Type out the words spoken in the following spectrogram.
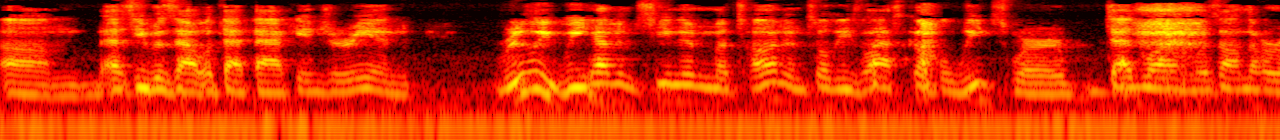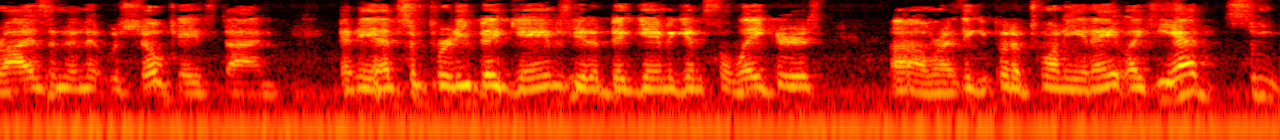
um, as he was out with that back injury, and really, we haven't seen him a ton until these last couple weeks, where deadline was on the horizon and it was showcase time, and he had some pretty big games. He had a big game against the Lakers, uh, where I think he put up twenty and eight. Like he had some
